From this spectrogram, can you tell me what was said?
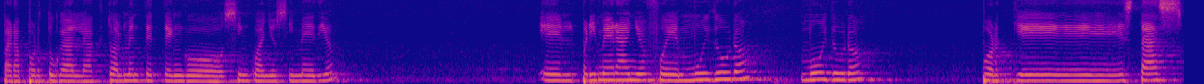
para Portugal. Actualmente tengo cinco años y medio. El primer año fue muy duro, muy duro porque estás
